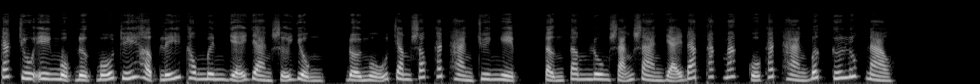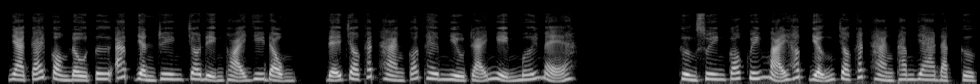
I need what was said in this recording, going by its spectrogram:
Các chu yên mục được bố trí hợp lý thông minh dễ dàng sử dụng, đội ngũ chăm sóc khách hàng chuyên nghiệp, tận tâm luôn sẵn sàng giải đáp thắc mắc của khách hàng bất cứ lúc nào. Nhà cái còn đầu tư app dành riêng cho điện thoại di động, để cho khách hàng có thêm nhiều trải nghiệm mới mẻ. Thường xuyên có khuyến mãi hấp dẫn cho khách hàng tham gia đặt cược.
